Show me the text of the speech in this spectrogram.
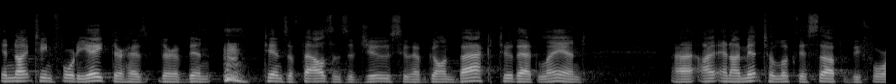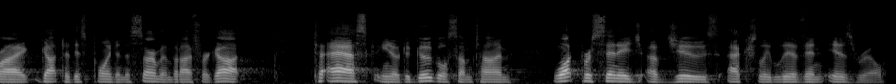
In 1948, there, has, there have been tens of thousands of Jews who have gone back to that land. Uh, I, and I meant to look this up before I got to this point in the sermon, but I forgot to ask, you know, to Google sometime what percentage of Jews actually live in Israel.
